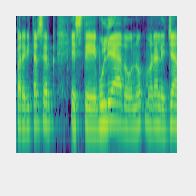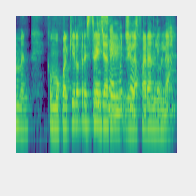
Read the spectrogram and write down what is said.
para evitar ser este buleado, ¿no? Como ahora le llaman, como cualquier otra estrella de, de, la farándula.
